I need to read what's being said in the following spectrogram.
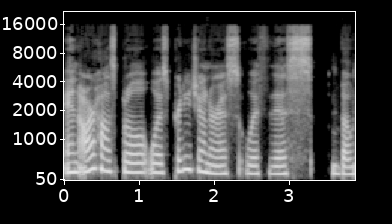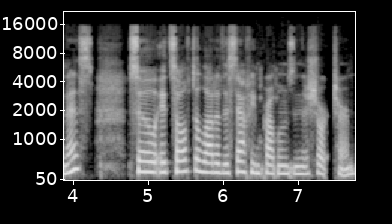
And our hospital was pretty generous with this bonus. So it solved a lot of the staffing problems in the short term.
